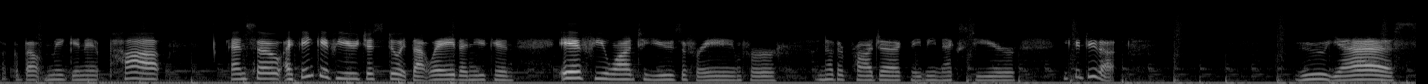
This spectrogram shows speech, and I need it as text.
Talk about making it pop. And so I think if you just do it that way, then you can, if you want to use a frame for another project, maybe next year, you can do that. Ooh, yes.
